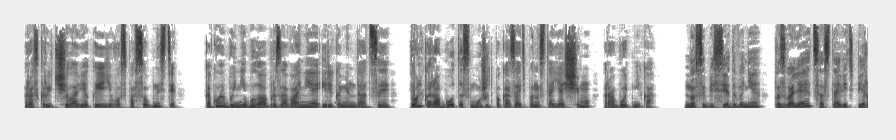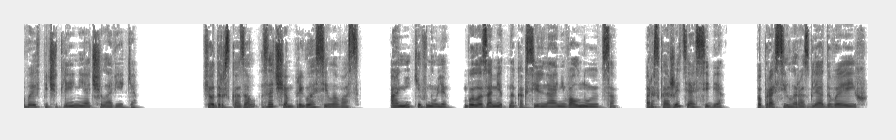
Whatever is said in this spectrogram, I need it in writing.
раскрыть человека и его способности. Какое бы ни было образование и рекомендации, только работа сможет показать по-настоящему работника но собеседование позволяет составить первое впечатление о человеке. Федор сказал, зачем пригласила вас. Они кивнули. Было заметно, как сильно они волнуются. «Расскажите о себе», — попросила, разглядывая их.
